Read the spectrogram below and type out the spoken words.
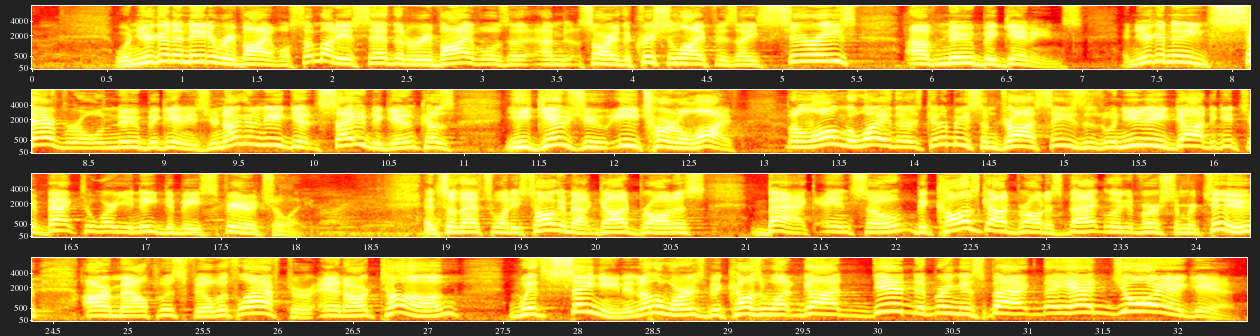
When you're going to need a revival, somebody has said that a revival is, I'm sorry, the Christian life is a series of new beginnings. And you're going to need several new beginnings. You're not going to need to get saved again because He gives you eternal life. But along the way, there's going to be some dry seasons when you need God to get you back to where you need to be spiritually. And so that's what he's talking about. God brought us back. And so, because God brought us back, look at verse number two, our mouth was filled with laughter and our tongue with singing. In other words, because of what God did to bring us back, they had joy again.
